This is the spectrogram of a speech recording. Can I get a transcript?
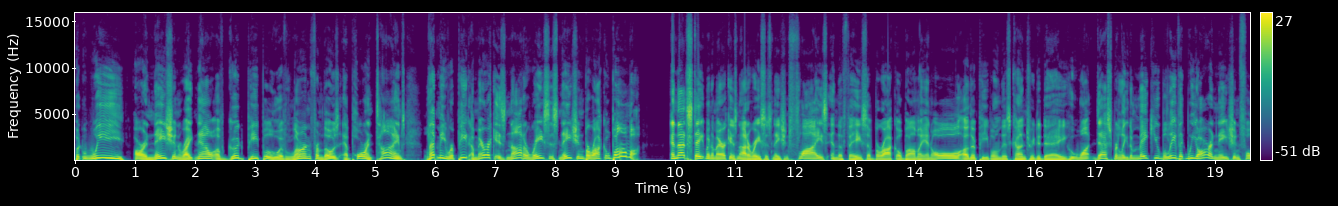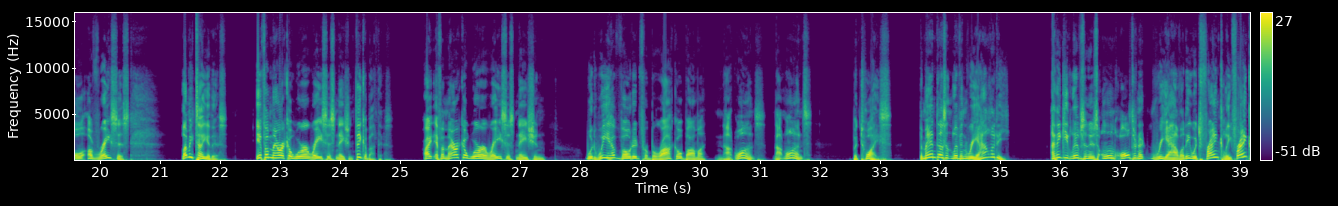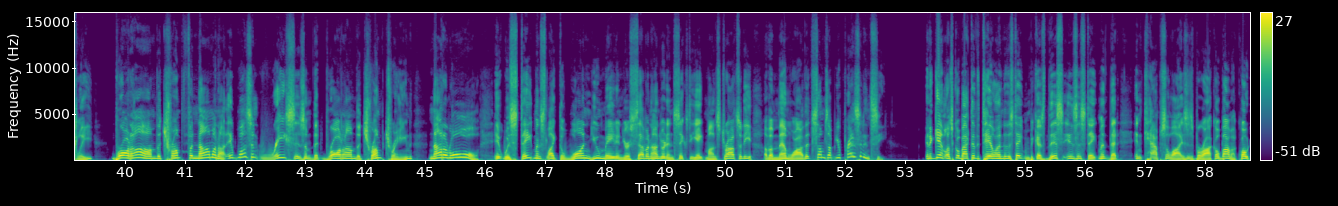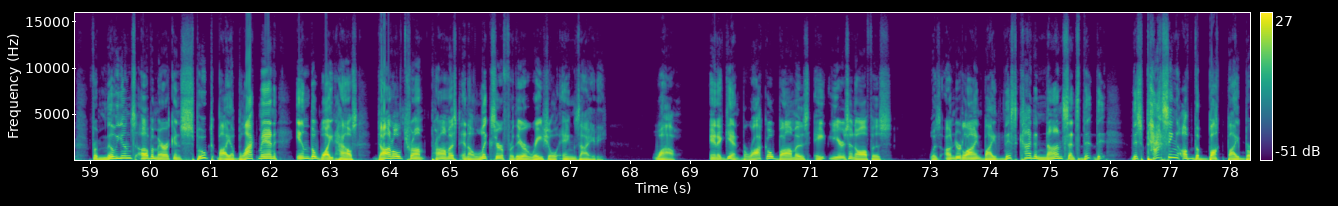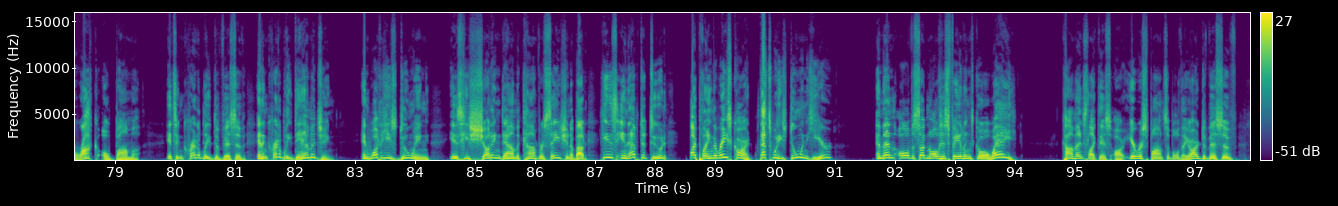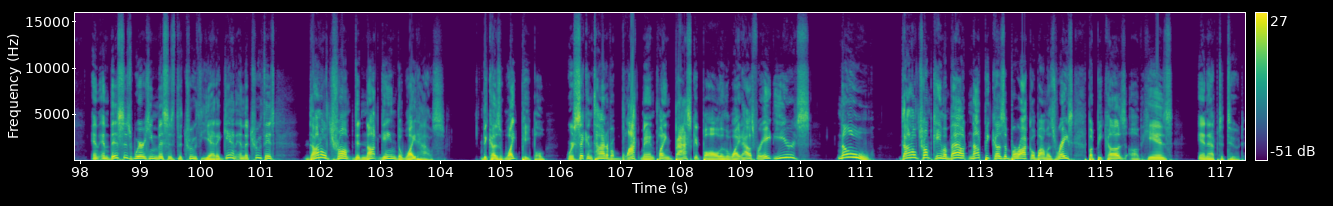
But we are a nation right now of good people who have learned from those abhorrent times. Let me repeat America is not a racist nation, Barack Obama. And that statement, America is not a racist nation, flies in the face of Barack Obama and all other people in this country today who want desperately to make you believe that we are a nation full of racists. Let me tell you this if America were a racist nation, think about this, right? If America were a racist nation, would we have voted for Barack Obama not once, not once, but twice? The man doesn't live in reality. I think he lives in his own alternate reality, which frankly, frankly, brought on the Trump phenomenon. It wasn't racism that brought on the Trump train, not at all. It was statements like the one you made in your 768 monstrosity of a memoir that sums up your presidency. And again, let's go back to the tail end of the statement because this is a statement that encapsulizes Barack Obama. Quote, for millions of Americans spooked by a black man in the White House, Donald Trump promised an elixir for their racial anxiety. Wow. And again, Barack Obama's eight years in office was underlined by this kind of nonsense. This, this, this passing of the buck by Barack Obama. It's incredibly divisive and incredibly damaging. And what he's doing is he's shutting down the conversation about his ineptitude by playing the race card. That's what he's doing here. And then all of a sudden, all his failings go away. Comments like this are irresponsible, they are divisive, and, and this is where he misses the truth yet again. And the truth is, Donald Trump did not gain the White House because white people were sick and tired of a black man playing basketball in the White House for eight years. No. Donald Trump came about not because of Barack Obama's race, but because of his ineptitude.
